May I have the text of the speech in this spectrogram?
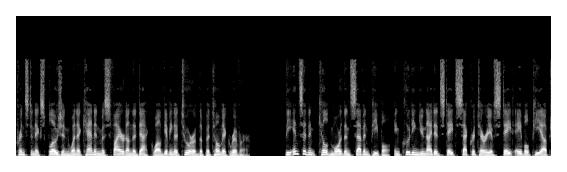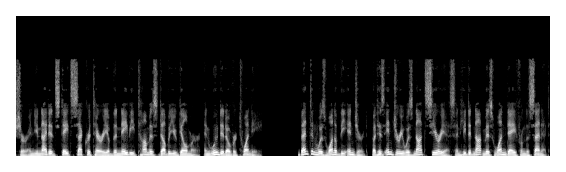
Princeton explosion when a cannon misfired on the deck while giving a tour of the Potomac River. The incident killed more than seven people, including United States Secretary of State Abel P. Upshur and United States Secretary of the Navy Thomas W. Gilmer, and wounded over 20. Benton was one of the injured, but his injury was not serious and he did not miss one day from the Senate.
